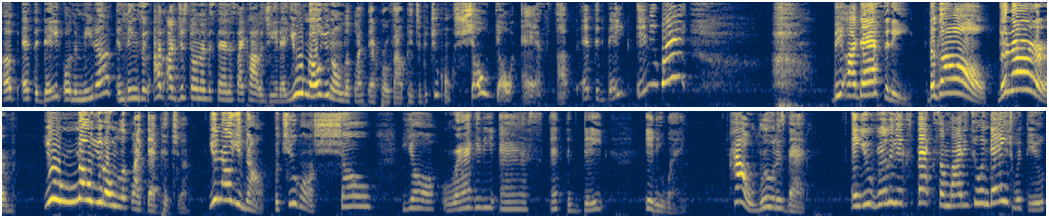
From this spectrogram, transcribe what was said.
up at the date or the meetup and things like, I, I just don't understand the psychology of that you know you don't look like that profile picture but you gonna show your ass up at the date anyway the audacity the gall, the nerve. You know you don't look like that picture. You know you don't. But you gonna show your raggedy ass at the date anyway. How rude is that? And you really expect somebody to engage with you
